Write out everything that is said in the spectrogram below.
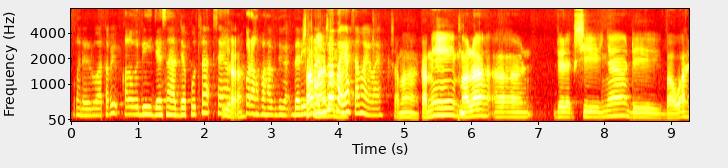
bukan dari luar. Tapi kalau di Jasa Harja Putra saya Iya. kurang paham juga. Dari Sama, internal juga sama. Pak ya, sama ya, Pak ya? Sama, kami malah eh, direksinya di bawah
